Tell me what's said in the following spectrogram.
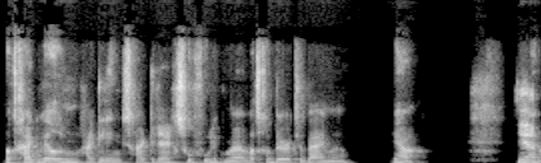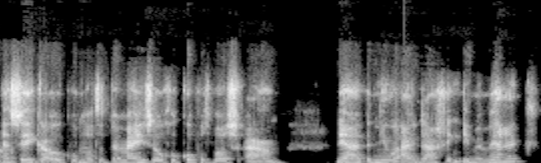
Wat ga ik wel doen? Ga ik links, ga ik rechts? Hoe voel ik me? Wat gebeurt er bij me? Ja. Ja, en zeker ook omdat het bij mij zo gekoppeld was aan ja, een nieuwe uitdaging in mijn werk.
